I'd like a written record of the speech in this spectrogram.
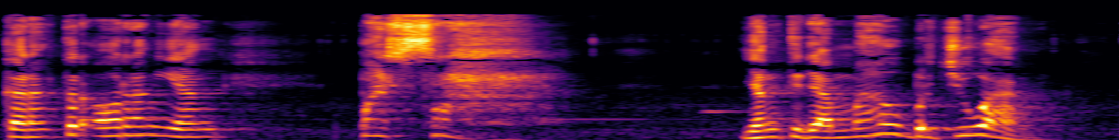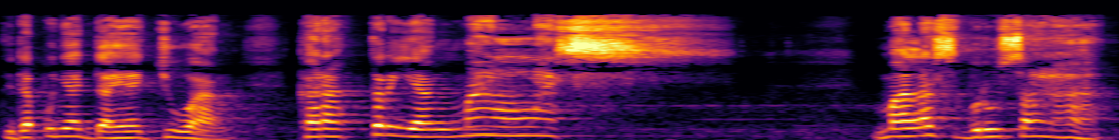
Karakter orang yang pasrah, yang tidak mau berjuang, tidak punya daya juang. Karakter yang malas, malas berusaha.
